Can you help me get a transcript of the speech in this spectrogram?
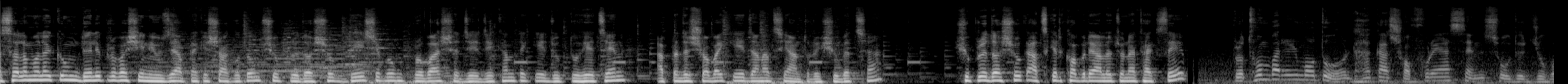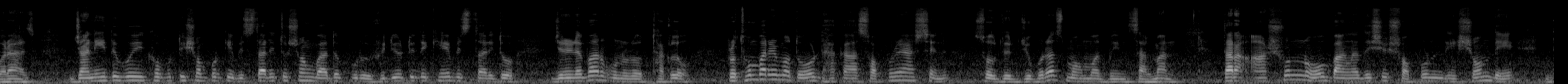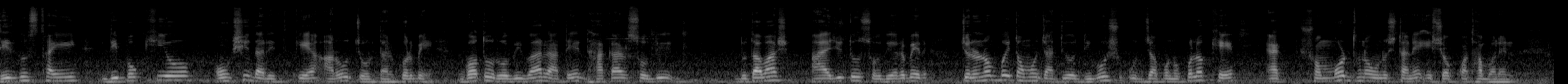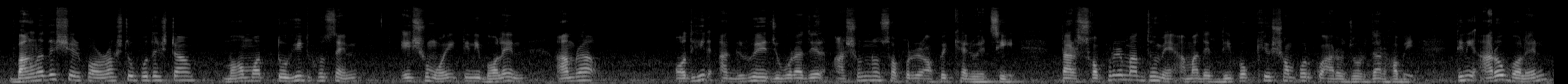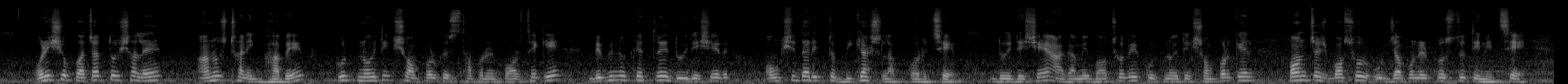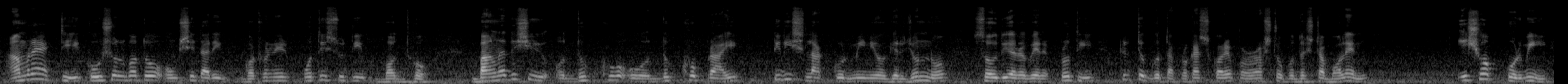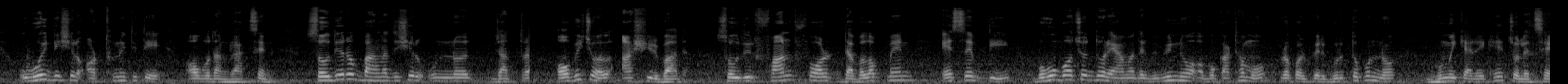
আসসালামু আলাইকুম ডেলি প্রবাসী নিউজে আপনাকে স্বাগতম। সুপ্রিয় দর্শক, দেশ এবং প্রবাস যে যেখান থেকে যুক্ত হয়েছেন, আপনাদের সবাইকে জানাচ্ছি আন্তরিক শুভেচ্ছা। সুপ্রিয় দর্শক, আজকের খবরে আলোচনা থাকছে, প্রথমবারের মতো ঢাকা সফরে আসছেন সৌদির যুবরাজ। জানিয়ে দেব এই খবরটি সম্পর্কে বিস্তারিত সংবাদ। পুরো ভিডিওটি দেখে বিস্তারিত জেনে নেবার অনুরোধ থাকল। প্রথমবারের মতো ঢাকা সফরে আসছেন সৌদির যুবরাজ মোহাম্মদ বিন সালমান। তারা আসন্ন বাংলাদেশের সফর নিঃসন্দেহে দীর্ঘস্থায়ী দ্বিপক্ষীয় অংশীদারিত্বকে আরও জোরদার করবে। গত রবিবার রাতে ঢাকার সৌদি দূতাবাস আয়োজিত সৌদি আরবের চুরানব্বইতম জাতীয় দিবস উদযাপন উপলক্ষে এক সম্বর্ধনা অনুষ্ঠানে এসব কথা বলেন। বাংলাদেশের পররাষ্ট্র উপদেষ্টা মোহাম্মদ তহিদ হোসেন এ সময় তিনি বলেন, আমরা অধীর আগ্রহে যুবরাজের আসন্ন সফরের অপেক্ষায় রয়েছি। তার সফরের মাধ্যমে আমাদের দ্বিপক্ষীয় সম্পর্ক আরও জোরদার হবে। তিনি আরও বলেন, উনিশশো পঁচাত্তর সালে আনুষ্ঠানিকভাবে কূটনৈতিক সম্পর্ক স্থাপনের পর থেকে বিভিন্ন ক্ষেত্রে দুই দেশের অংশীদারিত্ব বিকাশ লাভ করেছে। দুই দেশে আগামী বছরে কূটনৈতিক সম্পর্কের পঞ্চাশ বছর উদযাপনের প্রস্তুতি নিচ্ছে। আমরা একটি কৌশলগত অংশীদারি গঠনের প্রতিশ্রুতিবদ্ধ। বাংলাদেশি অধ্যক্ষ ও অধ্যক্ষ প্রায় তিরিশ লাখ কর্মী নিয়োগের জন্য সৌদি আরবের প্রতি কৃতজ্ঞতা প্রকাশ করে। পররাষ্ট্র উপদেষ্টা বলেন, এসব কর্মী উভয় দেশের অর্থনীতিতে অবদান রাখছেন। সৌদি আরব বাংলাদেশের উন্নয়ন যাত্রা অবিচল আশীর্বাদ। সৌদির ফান্ড ফর ডেভেলপমেন্ট, এসএফডি, বহু বছর ধরে আমাদের বিভিন্ন অবকাঠামো প্রকল্পের গুরুত্বপূর্ণ ভূমিকা রেখে চলেছে।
